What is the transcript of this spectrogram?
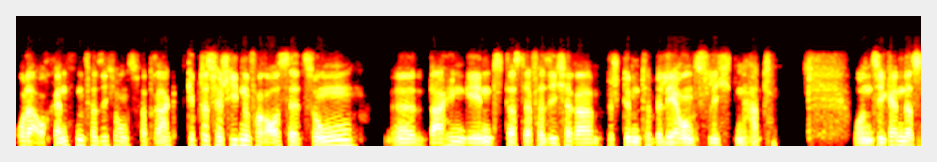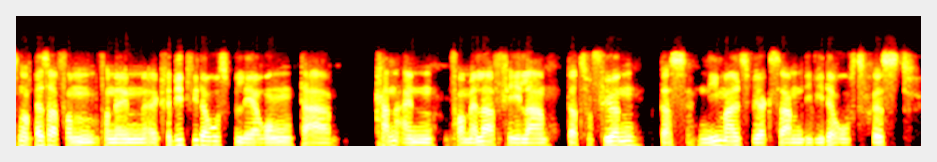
oder auch Rentenversicherungsvertrag, gibt es verschiedene Voraussetzungen äh, dahingehend, dass der Versicherer bestimmte Belehrungspflichten hat. Und Sie kennen das noch besser vom, von den äh, Kreditwiderrufsbelehrungen. Da kann ein formeller Fehler dazu führen, dass niemals wirksam die Widerrufsfrist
